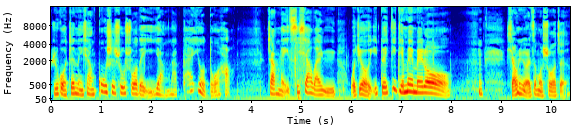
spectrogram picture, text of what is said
如果真能像故事书说的一样，那该有多好！这样每次下完雨，我就有一堆弟弟妹妹喽。” 小女儿这么说着，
